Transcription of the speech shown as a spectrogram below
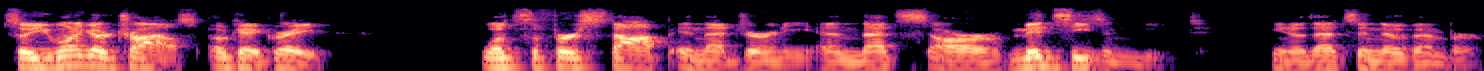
so you want to go to trials? Okay, great. What's the first stop in that journey? And that's our mid season meet. You know, that's in November.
